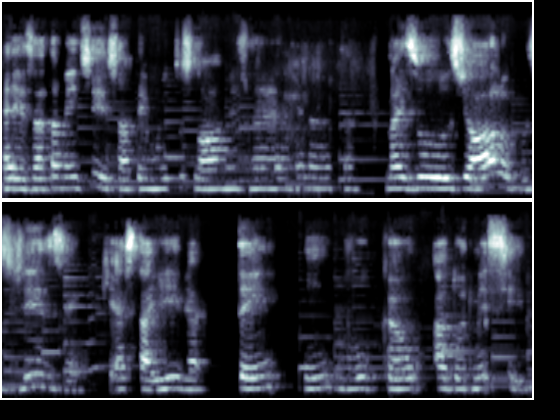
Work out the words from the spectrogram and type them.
É exatamente isso, ela tem muitos nomes, né, Renata? Mas os geólogos dizem que esta ilha tem um vulcão adormecido.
